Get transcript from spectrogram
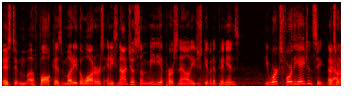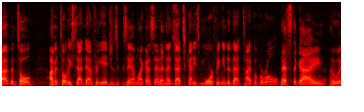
Is to uh, Faulk has muddied the waters, and he's not just some media personality just giving opinions. He works for the agency. That's Yeah. what I've been told. I've been told he sat down for the agent's exam, like I said, and that that's kind of he's morphing into that type of a role. That's the guy who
